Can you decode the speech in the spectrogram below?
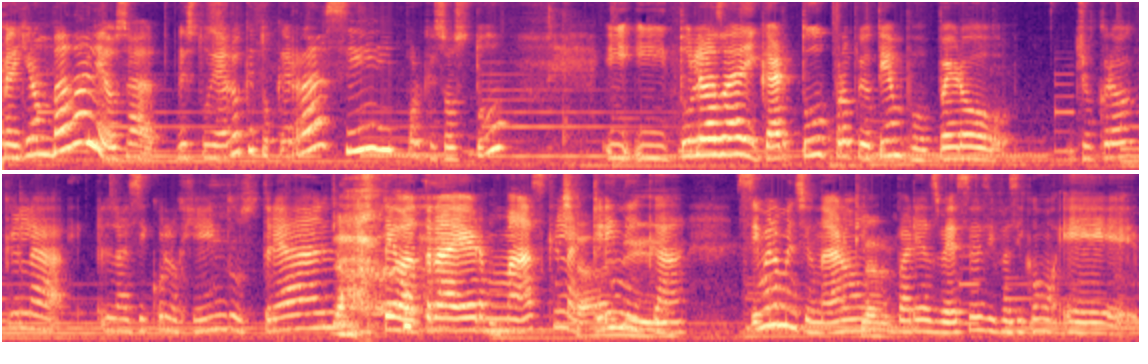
me dijeron, va, dale, o sea, estudia lo que tú querrás, sí, porque sos tú, y, y, tú le vas a dedicar tu propio tiempo, pero yo creo que la, la psicología industrial te va a traer más que la clínica. Sí me lo mencionaron varias veces y fue así como, eh,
